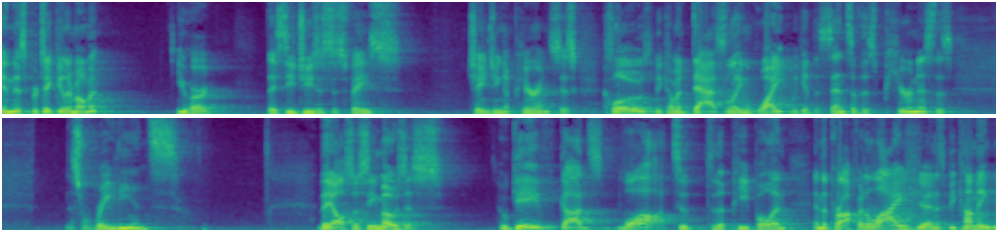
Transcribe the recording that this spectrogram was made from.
In this particular moment, you heard, they see Jesus' face changing appearance. His clothes become a dazzling white. We get the sense of this pureness, this, this radiance. They also see Moses, who gave God's law to, to the people, and, and the prophet Elijah, and it's becoming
